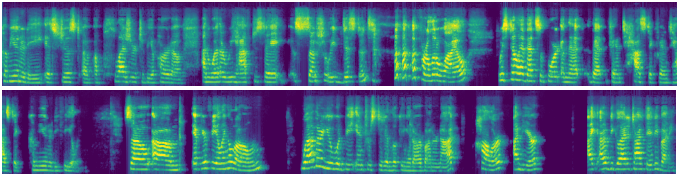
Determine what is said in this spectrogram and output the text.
community. It's just a, a, pleasure to be a part of. And whether we have to stay socially distant for a little while, we still have that support and that, that fantastic, fantastic community feeling. So um, if you're feeling alone, whether you would be interested in looking at Arbonne or not, holler, I'm here. I, I would be glad to talk to anybody.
